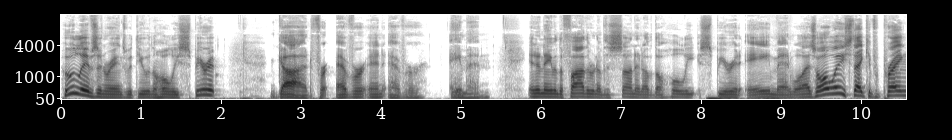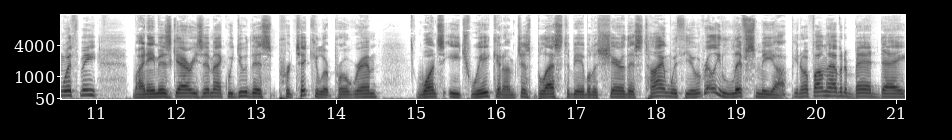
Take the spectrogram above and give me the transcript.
who lives and reigns with you in the Holy Spirit, God, forever and ever. Amen. In the name of the Father, and of the Son, and of the Holy Spirit. Amen. Well, as always, thank you for praying with me. My name is Gary Zimak. We do this particular program once each week, and I'm just blessed to be able to share this time with you. It really lifts me up. You know, if I'm having a bad day,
